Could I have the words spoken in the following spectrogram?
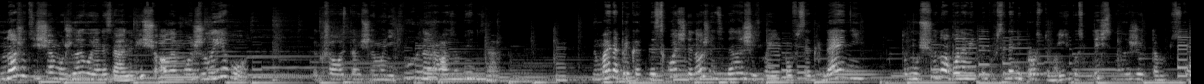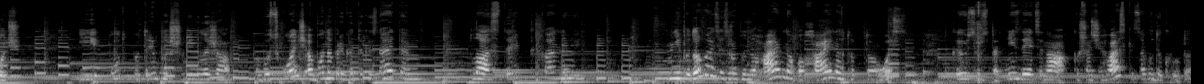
Ножниці ще можливо, я не знаю навіщо, але можливо, якщо у вас там ще манікюр разом, я не знаю. Ну, у мене, наприклад, не скотч, не ножниці не лежить в моїй повсякденній, тому що ну або навіть не повсякденній, просто в моїй косметичці не лежить там скотч. І тут потрібно, щоб він лежав або скотч, або, наприклад, такий, знаєте, пластир тканевий. Мені подобається, зроблено гарно, охайно, тобто ось такий ось результат. Мені здається, на кошачі глазки це буде круто.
